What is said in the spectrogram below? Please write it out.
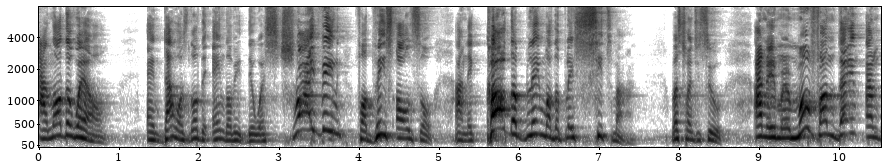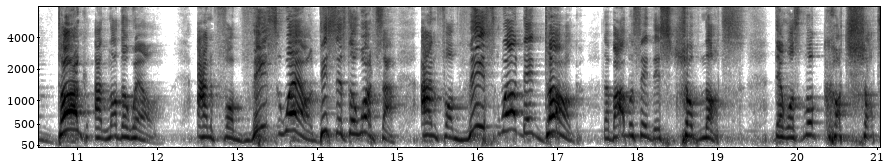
another well and that was not the end of it. They were striving for this also. And they called the blame of the place Sitnah. Verse 22. And they removed from them and dug another well. And for this well, this is the word, sir. And for this well they dug. The Bible said they struck not. There was no cut short.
